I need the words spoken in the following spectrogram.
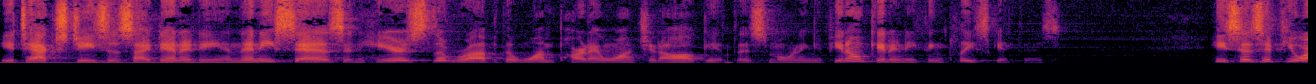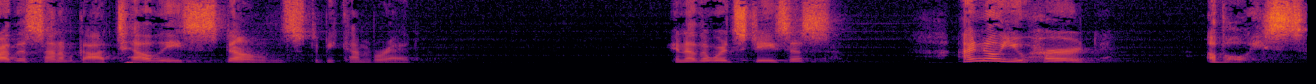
He attacks Jesus' identity, and then he says, and here's the rub, the one part I want you to all get this morning. If you don't get anything, please get this. He says, If you are the Son of God, tell these stones to become bread. In other words, Jesus, I know you heard a voice.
